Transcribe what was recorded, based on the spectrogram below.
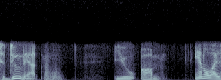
to do that, you um, analyze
